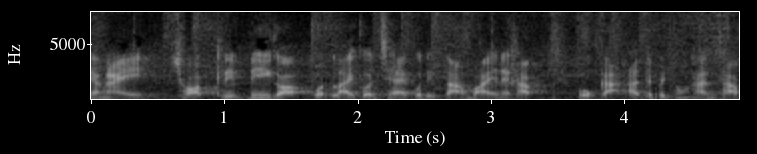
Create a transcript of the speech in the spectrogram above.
ยังไงชอบคลิปนี้ก็กดไลค์กดแชร์กดติดตามไว้นะครับ โอกาสอาจจะเป็นของท่านครับ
